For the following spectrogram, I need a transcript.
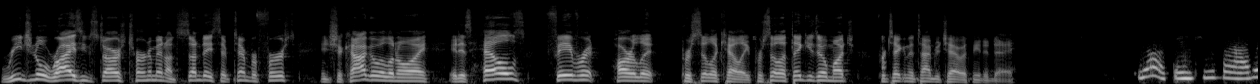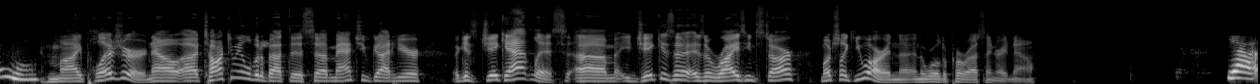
Regional Rising Stars Tournament on Sunday, September 1st in Chicago, Illinois. It is Hell's favorite harlot Priscilla Kelly. Priscilla, thank you so much for taking the time to chat with me today. Yeah, thank you for having me. My pleasure. Now, uh, talk to me a little bit about this uh, match you've got here against Jake Atlas. Um, Jake is a is a rising star, much like you are in the in the world of pro wrestling right now. Yeah,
